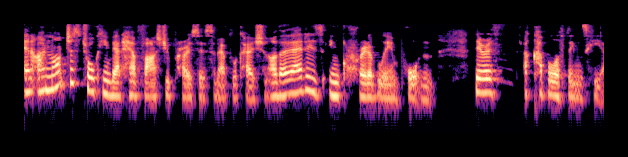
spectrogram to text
and I'm not just talking about how fast you process an application, although that is incredibly important. There are a couple of things here.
